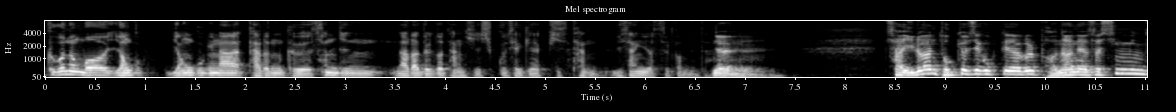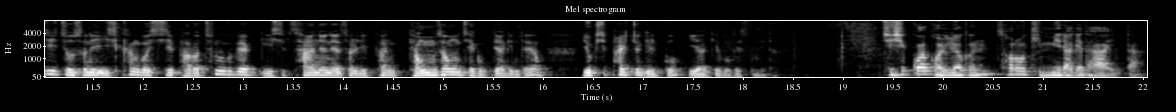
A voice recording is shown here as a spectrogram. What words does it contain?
그거는 뭐 영국 영국이나 다른 그 선진 나라들도 당시 19세기에 비슷한 위상이었을 겁니다. 네. 자, 이러한 도쿄 제국 대학을 번안해서 식민지 조선에 이식한 것이 바로 1924년에 설립한 경성 제국 대학인데요. 68쪽 읽고 이야기해 보겠습니다. 지식과 권력은 서로 긴밀하게 닿아 있다.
